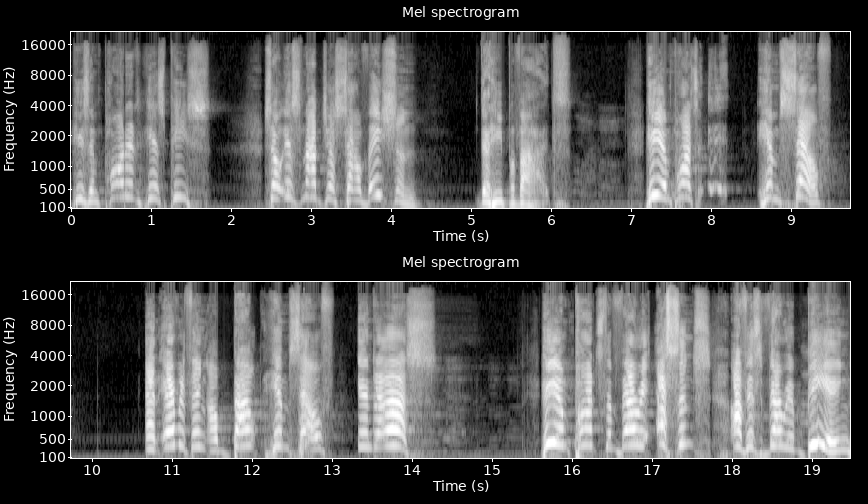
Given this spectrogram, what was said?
He's imparted his peace. So it's not just salvation that he provides, he imparts himself and everything about himself into us. He imparts the very essence of his very being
